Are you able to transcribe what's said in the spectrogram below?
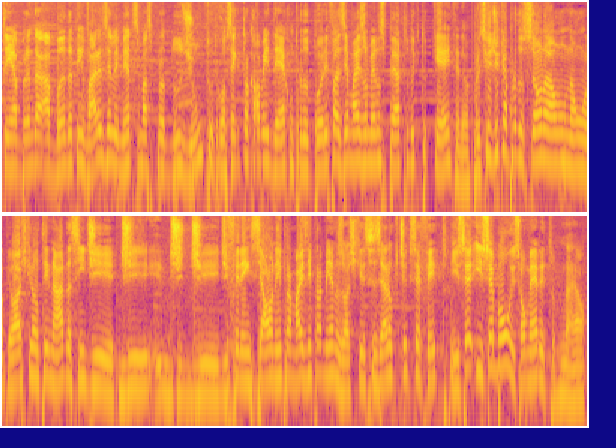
tem a banda, a banda tem vários elementos, mas produz junto, tu consegue trocar uma ideia com o produtor e fazer mais ou menos perto do que tu quer, entendeu? Por isso que eu digo que a produção não, não eu acho que não tem nada assim de, de, de, de diferencial nem pra mais nem pra menos. Eu acho que eles fizeram o que tinha que ser feito. Isso é, isso é bom, isso é um mérito, na real.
